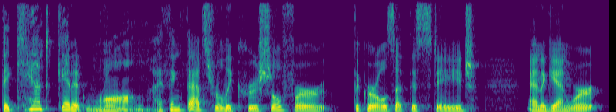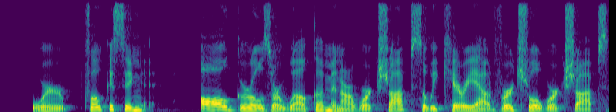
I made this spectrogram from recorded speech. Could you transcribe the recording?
they can't get it wrong. I think that's really crucial for the girls at this stage. And again, we're we're focusing all girls are welcome in our workshops. So we carry out virtual workshops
